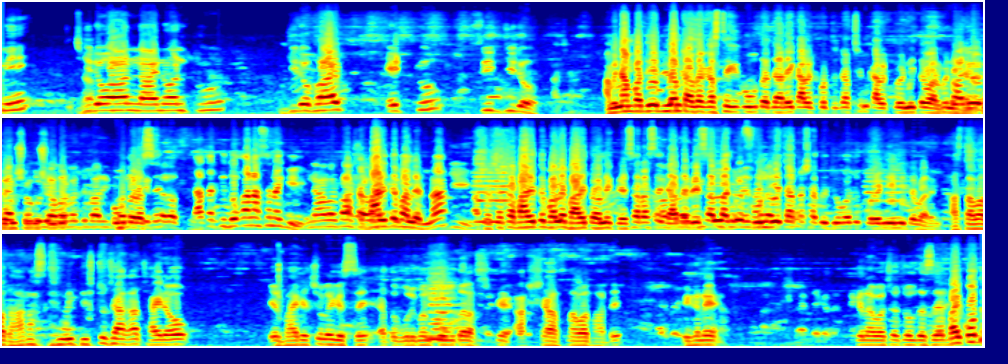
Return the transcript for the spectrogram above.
আমি zero one nine one two zero five eight two six zero. আমি নাম্বার দিয়ে দিলাম চাচার কাছ থেকে কবুতর যারাই কালেক্ট করতে চাচ্ছেন কালেক্ট করে নিতে পারবেন। এখানে সুন্দর সুন্দর আমার বাড়িতে বাড়ির কবুতর আছে। চাচার কি দোকান আছে নাকি? না আমার বাসা বাড়িতে পারলেন না? আচ্ছা চাচা বাড়িতে পারলে বাড়িতে অনেক রেসার আছে যাদের রেসার লাগবে ফোন দিয়ে চাচার সাথে যোগাযোগ করে নিয়ে নিতে পারেন। আস্তাবাদ হাট আজকে নির্দিষ্ট জায়গা ছাইরাও এর বাইরে চলে গেছে। এত পরিমাণ কবুতর আজকে আসছে হাসনাবাদ হাটে। এখানে কেনা বেচা চলতেছে। ভাই কত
